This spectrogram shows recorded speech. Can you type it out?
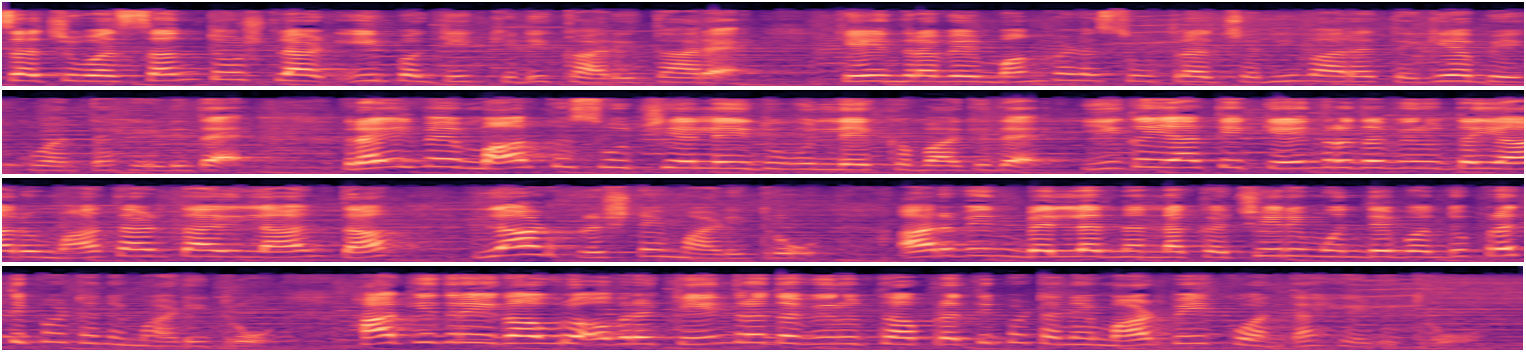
ಸಚಿವ ಸಂತೋಷ್ ಲಾಡ್ ಈ ಬಗ್ಗೆ ಕಿಡಿಕಾರಿದ್ದಾರೆ. ಕೇಂದ್ರವೇ ಮಂಗಳಸೂತ್ರ ಶನಿವಾರ ತೆಗೆಯಬೇಕು ಅಂತ ಹೇಳಿದೆ. ರೈಲ್ವೆ ಮಾರ್ಗಸೂಚಿಯಲ್ಲೇ ಇದು ಉಲ್ಲೇಖವಾಗಿದೆ. ಈಗ ಯಾಕೆ ಕೇಂದ್ರದ ವಿರುದ್ಧ ಯಾರು ಮಾತಾಡ್ತಾ ಇಲ್ಲ ಅಂತ ಲಾಡ್ ಪ್ರಶ್ನೆ ಮಾಡಿದ್ರು. ಅರವಿಂದ್ ಬೆಲ್ಲದ್ ನನ್ನ ಕಚೇರಿ ಮುಂದೆ ಬಂದು ಪ್ರತಿಭಟನೆ ಮಾಡಿದ್ರು. ಹಾಗಿದ್ರೆ ಈಗ ಅವರು ಅವರ ಕೇಂದ್ರದ ವಿರುದ್ಧ ಪ್ರತಿಭಟನೆ ಮಾಡಬೇಕು ಅಂತ ಹೇಳಿದ್ರು.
